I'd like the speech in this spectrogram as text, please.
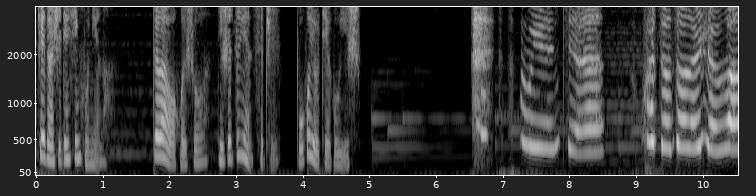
这段时间辛苦你了，对外我会说你是自愿辞职，不会有解雇一事。暮云姐，我做错了什么？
